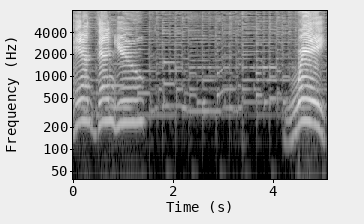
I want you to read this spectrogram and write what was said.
and then you wait.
